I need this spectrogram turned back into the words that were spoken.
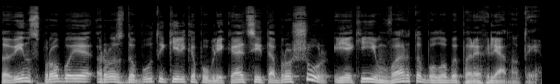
то він спробує роздобути кілька публікацій та брошур, які їм варто було би переглянути.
